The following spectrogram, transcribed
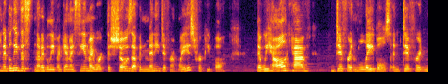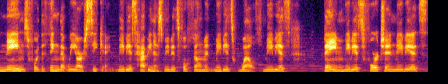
And I believe this, not I believe, again, I see in my work, this shows up in many different ways for people that we all have different labels and different names for the thing that we are seeking. Maybe it's happiness, maybe it's fulfillment, maybe it's wealth, maybe it's fame, maybe it's fortune, maybe it's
